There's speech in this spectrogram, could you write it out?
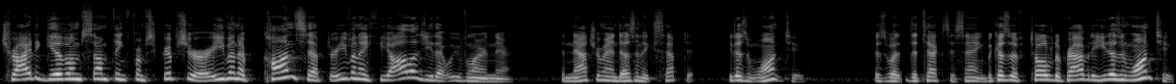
try to give them something from Scripture or even a concept or even a theology that we've learned there? The natural man doesn't accept it. He doesn't want to, is what the text is saying. Because of total depravity, he doesn't want to.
